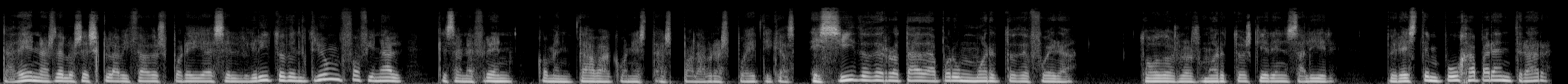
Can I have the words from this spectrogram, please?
cadenas de los esclavizados por ella. Es el grito del triunfo final que San Efrén comentaba con estas palabras poéticas. He sido derrotada por un muerto de fuera. Todos los muertos quieren salir, pero éste empuja para entrar.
